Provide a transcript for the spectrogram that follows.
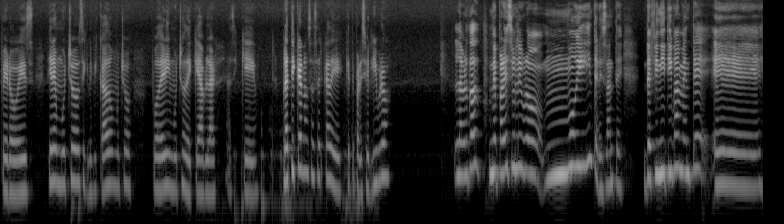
pero es, tiene mucho significado, mucho poder y mucho de qué hablar. Así que platícanos acerca de qué te pareció el libro. La verdad, me parece un libro muy interesante. Definitivamente eh,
